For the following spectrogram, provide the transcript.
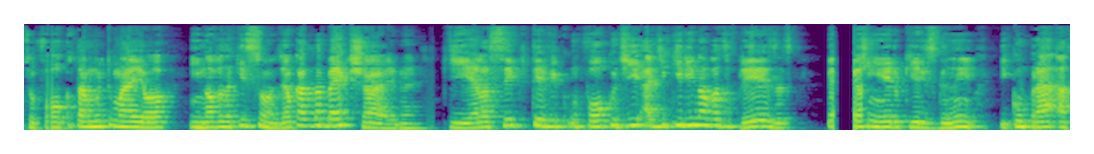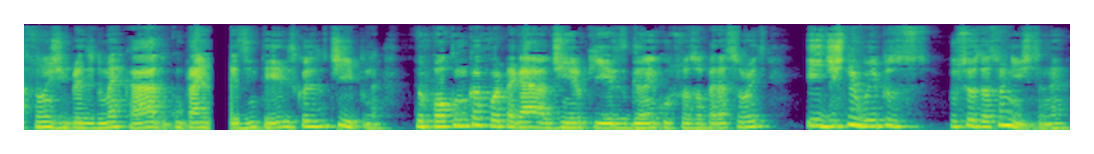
seu foco está muito maior em novas aquisições. É o caso da Berkshire, né? Que ela sempre teve um foco de adquirir novas empresas, pegar o dinheiro que eles ganham e comprar ações de empresas do mercado, comprar empresas inteiras, coisas do tipo, né? Seu foco nunca foi pegar o dinheiro que eles ganham com suas operações e distribuir para os seus acionistas, né?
